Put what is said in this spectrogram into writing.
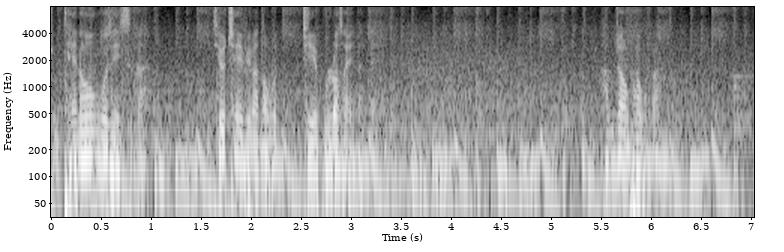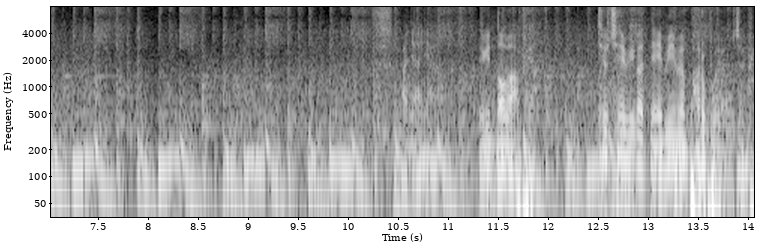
좀 대놓은 곳에 있을까? 티오치 헤비가 너무 뒤에 물러서 있는데 함정을 파볼까? 여긴 너무 앞이야 티오치 헤비가 내밀면 바로 보여 어차피.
